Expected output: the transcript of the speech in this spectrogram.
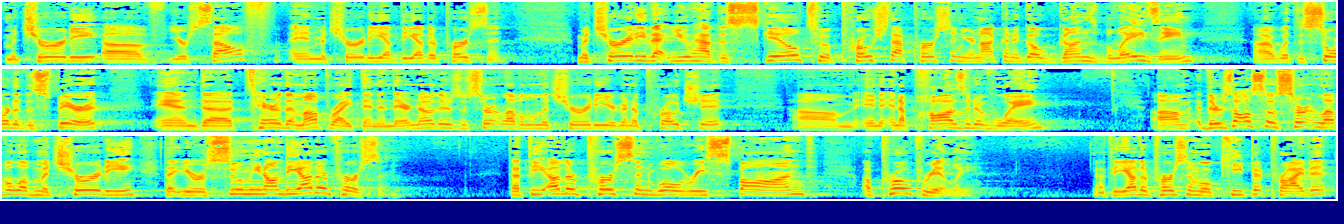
Maturity of yourself and maturity of the other person. Maturity that you have the skill to approach that person. You're not going to go guns blazing uh, with the sword of the Spirit and uh, tear them up right then and there. No, there's a certain level of maturity. You're going to approach it um, in, in, a positive way. Um, there's also a certain level of maturity that you're assuming on the other person, that the other person will respond appropriately, that the other person will keep it private.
